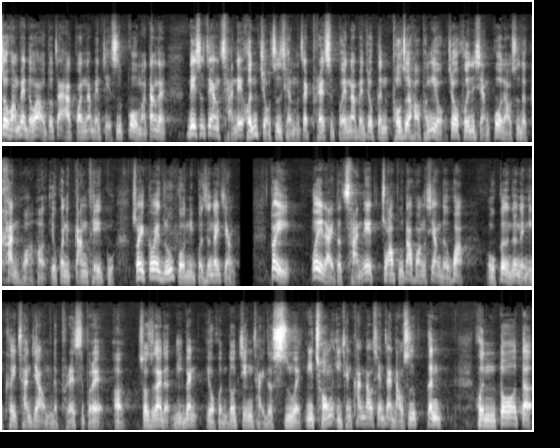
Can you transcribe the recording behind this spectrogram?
这方面的话，我都在阿关那边解释过嘛。当然，类似这样产业，很久之前我们在 Press Play 那边就跟投资好朋友就分享过老师的看法哈，有关于钢铁股。所以各位，如果你本身来讲，对未来的产业抓不到方向的话，我个人认为你可以参加我们的 Press Play 哦。说实在的，里面有很多精彩的思维。你从以前看到现在，老师跟很多的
